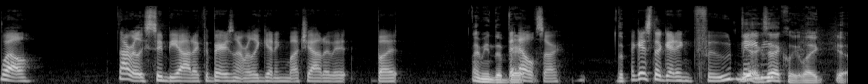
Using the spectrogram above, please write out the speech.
Well, not really symbiotic. The bear's not really getting much out of it, but I mean, the, the elves are. the- I guess they're getting food. Maybe Yeah, exactly. Like, yeah.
